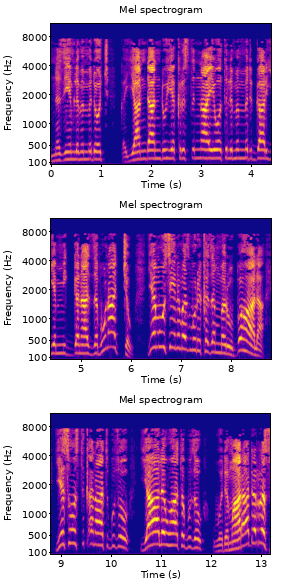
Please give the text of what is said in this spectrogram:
እነዚህም ልምምዶች ከእያንዳንዱ የክርስትና ሕይወት ልምምድ ጋር የሚገናዘቡ ናቸው። የሙሴን መዝሙር ከዘመሩ በኋላ የሦስት ቀናት ጉዞ ያለ ውሃ ተጉዘው ወደ ማራ ደረሱ።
